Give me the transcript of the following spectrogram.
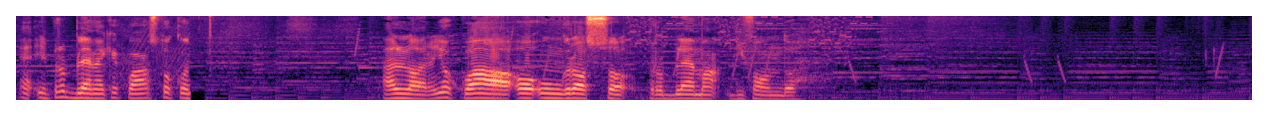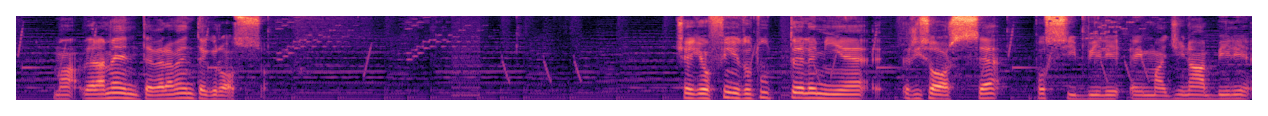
Eh, il problema è che qua sto con... Allora, io qua ho un grosso problema di fondo. Ma veramente, veramente grosso. Cioè che ho finito tutte le mie risorse possibili e immaginabili.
